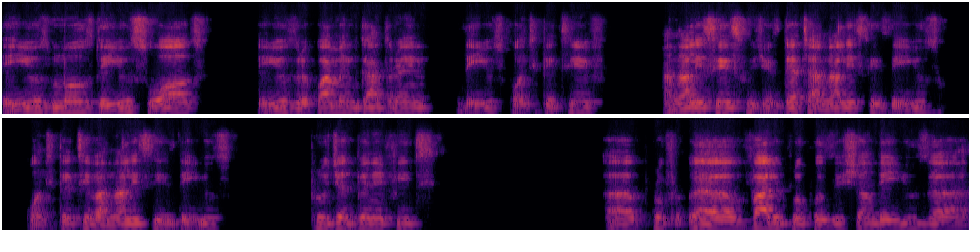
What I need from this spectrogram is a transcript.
they use MOS, they use SWOT, they use requirement gathering, they use quantitative analysis, which is data analysis. They use quantitative analysis. They use project benefits, uh, uh, value proposition. They use uh,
